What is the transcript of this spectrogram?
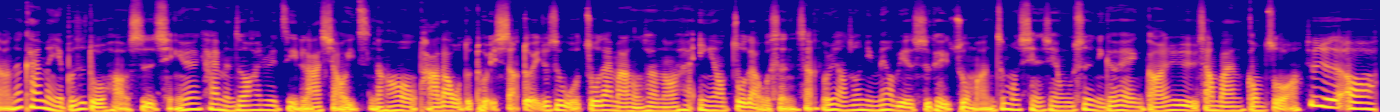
啊。那开门也不是多好的事情，因为开门之后他就会自己拉小椅子，然后爬到我的腿上。对，就是我坐在马桶上，然后他硬要坐在我身上。我就想说，你没有别的事可以做吗？你这么闲闲无事，你可不可以赶快去上班工作啊？就觉得哦，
